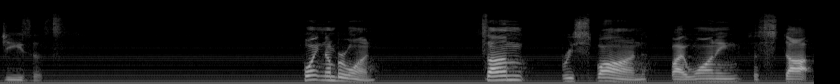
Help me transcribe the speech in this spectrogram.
Jesus. Point number one some respond by wanting to stop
